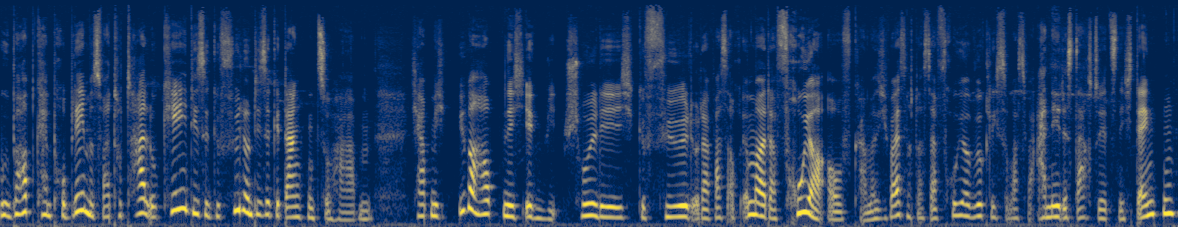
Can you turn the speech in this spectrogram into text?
überhaupt kein Problem. Es war total okay, diese Gefühle und diese Gedanken zu haben. Ich habe mich überhaupt nicht irgendwie schuldig gefühlt oder was auch immer da früher aufkam. Also ich weiß noch, dass da früher wirklich sowas war, ah nee, das darfst du jetzt nicht denken.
